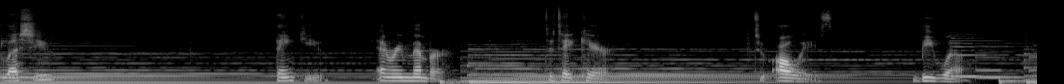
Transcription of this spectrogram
Bless you. Thank you. And remember to take care, to always be well.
